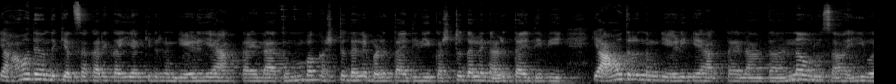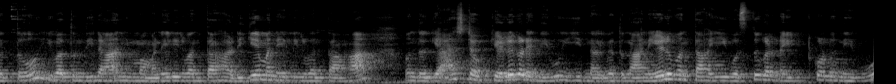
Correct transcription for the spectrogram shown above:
ಯಾವುದೇ ಒಂದು ಕೆಲಸ ಕಾರ್ಯ ಕೈ ಹಾಕಿದ್ರು ನಮಗೆ ಏಳಿಗೆ ಆಗ್ತಾ ಇಲ್ಲ, ತುಂಬ ಕಷ್ಟದಲ್ಲೇ ಬಳಲ್ತಾ ಇದ್ದೀವಿ, ಕಷ್ಟದಲ್ಲೇ ನಳ್ತಾ ಇದ್ದೀವಿ ಯಾವುದ್ರ ನಮಗೆ ಏಳಿಗೆ ಆಗ್ತಾ ಇಲ್ಲ ಅಂತ ಅನ್ನೋರು ಸಹ ಇವತ್ತು, ಇವತ್ತೊಂದು ದಿನ ನಿಮ್ಮ ಮನೆಯಲ್ಲಿರುವಂತಹ, ಅಡುಗೆ ಮನೆಯಲ್ಲಿರುವಂತಹ ಒಂದು ಗ್ಯಾಸ್ ಸ್ಟವ್ ಕೆಳಗಡೆ ನೀವು ಈ ಇವತ್ತು ನಾನು ಹೇಳುವಂತಹ ಈ ವಸ್ತುಗಳನ್ನ ಇಟ್ಕೊಂಡು ನೀವು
